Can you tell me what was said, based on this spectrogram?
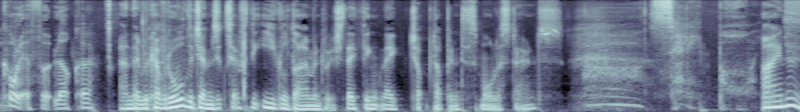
Call it a footlocker. And they recovered all the gems except for the eagle diamond, which they think they chopped up into smaller stones. Ah silly boy. I know.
